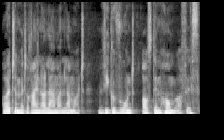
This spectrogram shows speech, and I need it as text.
Heute mit Rainer Lahmann-Lammert, wie gewohnt aus dem Homeoffice.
